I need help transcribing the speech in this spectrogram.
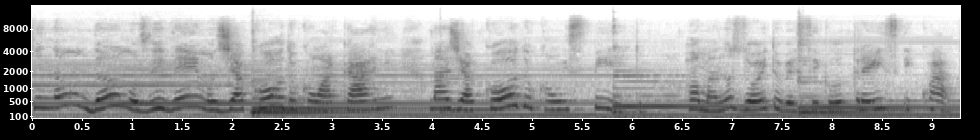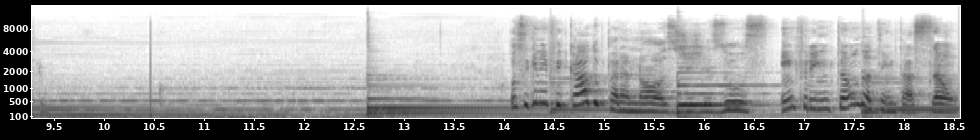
que não andamos, vivemos de acordo com a carne, mas de acordo com o Espírito. Romanos 8, versículo 3 e 4. O significado para nós de Jesus enfrentando a tentação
